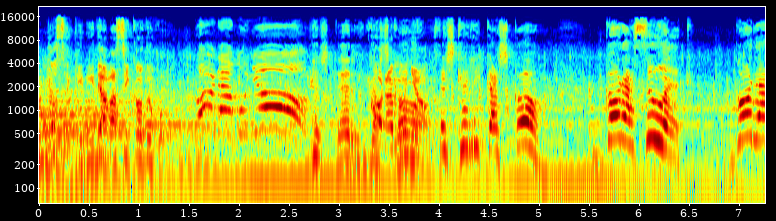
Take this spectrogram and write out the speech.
Muñozekin irabaziko dugu! Gora, Muñoz! Eskerrik Gora, asko. Muñoz! Eskerrik asko. Gora zuek. Gora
